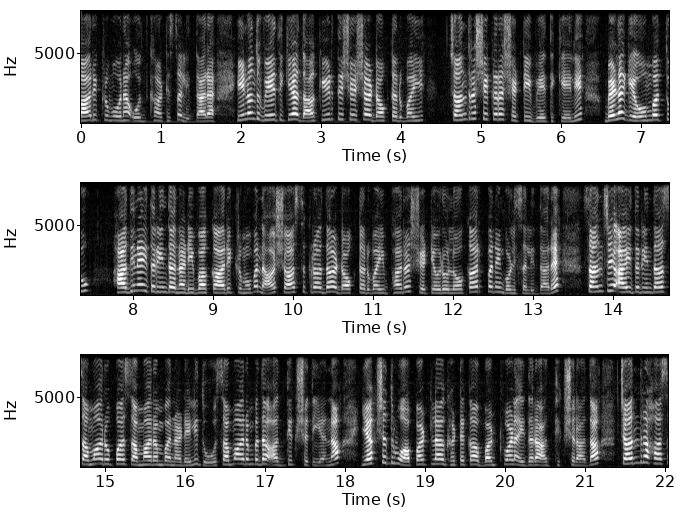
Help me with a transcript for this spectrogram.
ಕಾರ್ಯಕ್ರಮವನ್ನು ಉದ್ಘಾಟಿಸಲಿದ್ದಾರೆ. ಇನ್ನೊಂದು ವೇದಿಕೆಯಾದ ಕೀರ್ತಿಶೇಷ ಡಾಕ್ಟರ್ ವೈ ಚಂದ್ರಶೇಖರ ಶೆಟ್ಟಿ ವೇದಿಕೆಯಲ್ಲಿ ಬೆಳಗ್ಗೆ ಒಂಬತ್ತು ಹದಿನೈದರಿಂದ ನಡೆಯುವ ಕಾರ್ಯಕ್ರಮವನ್ನು ಶಾಸಕರಾದ ಡಾಕ್ಟರ್ ವೈ ಭರತ್ ಶೆಟ್ಟಿ ಅವರು ಲೋಕಾರ್ಪಣೆಗೊಳಿಸಲಿದ್ದಾರೆ. ಸಂಜೆ ಐದರಿಂದ ಸಮಾರೋಪ ಸಮಾರಂಭ ನಡೆಯಲಿದ್ದು, ಸಮಾರಂಭದ ಅಧ್ಯಕ್ಷತೆಯನ್ನ ಯಕ್ಷಧ್ರುವ ಪಟ್ಲ ಘಟಕ ಬಂಟ್ವಾಳ ಇದರ ಅಧ್ಯಕ್ಷರಾದ ಚಂದ್ರಹಾಸ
